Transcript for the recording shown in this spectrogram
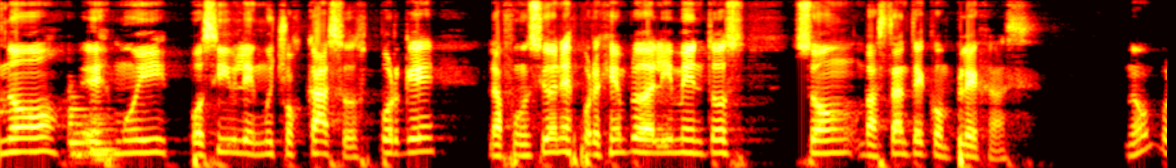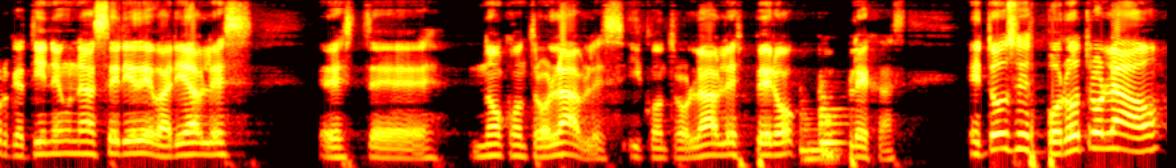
no es muy posible en muchos casos, porque las funciones, por ejemplo, de alimentos son bastante complejas, ¿no? porque tienen una serie de variables este, no controlables y controlables pero complejas. Entonces, por otro lado,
